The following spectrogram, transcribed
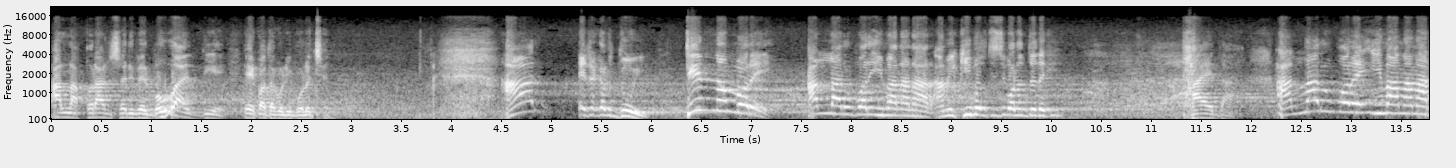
আল্লাহ কোরআন শরীফের বহু আয়াত দিয়ে এই কথাগুলি বলেছেন। আর এটা গেল দুই। তিন নম্বরে আল্লাহর উপর ইমান আনার, আমি কি বলতেছি বলেন তো দেখি? ফায়দা। আল্লাহর উপরে ইমান আনার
